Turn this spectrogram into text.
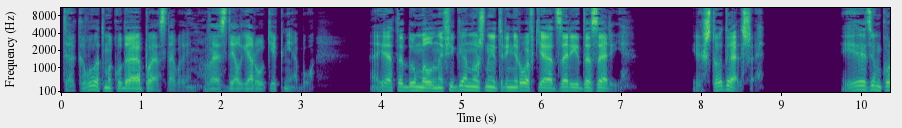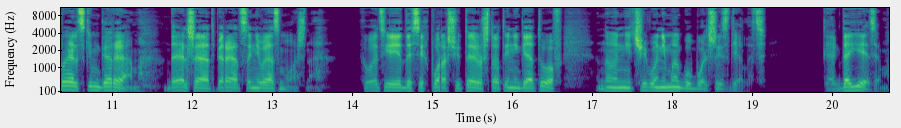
так вот мы куда опаздываем», — воздел я руки к небу. А я-то думал, нафига нужны тренировки от зари до зари. И что дальше? Едем к Уральским горам. Дальше отпираться невозможно. Хоть я и до сих пор считаю, что ты не готов, но ничего не могу больше сделать. Когда едем?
